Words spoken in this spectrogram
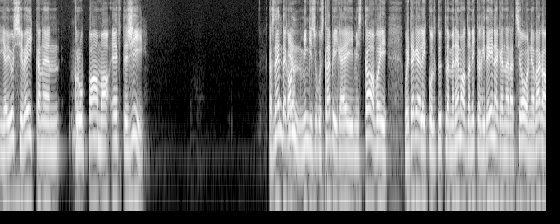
ja Jussi Veikanen Grupama FTG. kas nendega ja. on mingisugust läbikäimist ka või, või tegelikult ütleme, nemad on ikkagi teine generatsioon ja väga,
